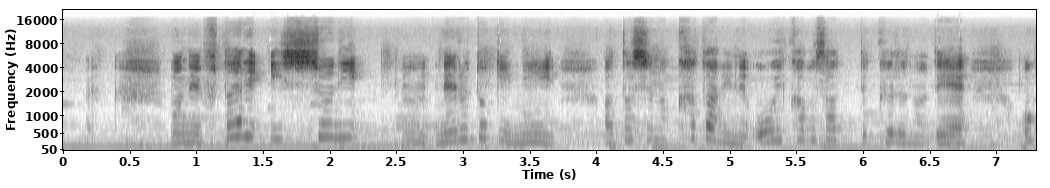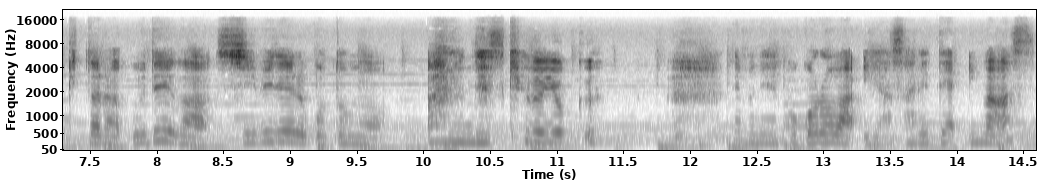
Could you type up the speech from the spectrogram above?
もうね2人一緒に、うん、寝る時に私の肩にね覆いかぶさってくるので起きたら腕がしびれることもあるんですけどよく。でもね心は癒されています、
